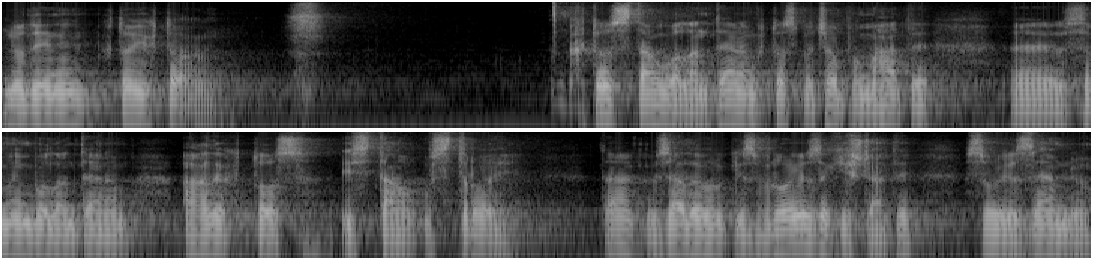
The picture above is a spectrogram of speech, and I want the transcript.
людини, хто і хто. Хтось став волонтером, хтось почав допомагати е, самим волонтерам, але хтось і став у строй. Так, взяли в руки зброю захищати свою землю.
